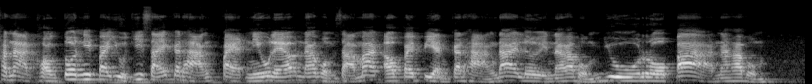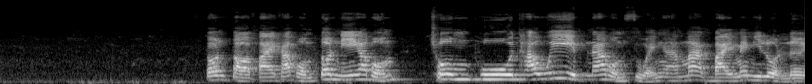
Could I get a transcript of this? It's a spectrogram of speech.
ขนาดของต้นนี้ไปอยู่ที่ไซส์กระถาง 8 นิ้วแล้วนะผมสามารถเอาไปเปลี่ยนกระถางได้เลยนะครับผมยูโรป้านะครับผม ต้นต่อไปครับผมต้นนี้ครับผม ชมพูทวีปนะผมสวยงามมากใบไม่มีหล่นเลย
